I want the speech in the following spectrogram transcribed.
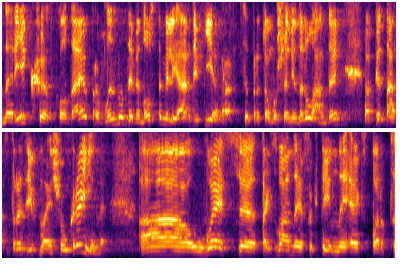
на рік складає приблизно 90 мільярдів євро. Це при тому, що Нідерланди в 15 разів менше України. А увесь так званий ефективний експорт.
